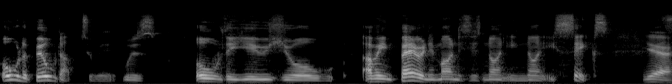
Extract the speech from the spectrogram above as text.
all the build up to it was all the usual. I mean, bearing in mind this is 1996, Yeah.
